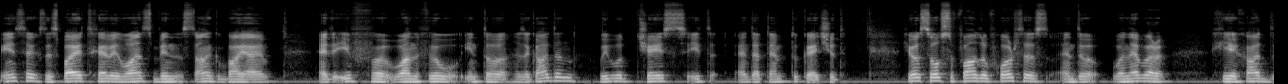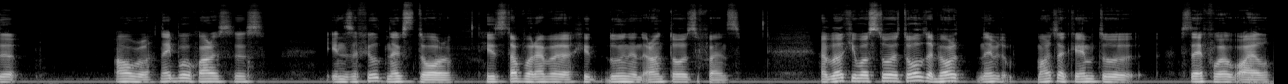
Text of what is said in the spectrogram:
insects despite having once been stung by a and if one flew into the garden, we would chase it and attempt to catch it. He was also fond of horses, and whenever he had our neighbor horses in the field next door, he'd stop whatever he'd doing and run towards the fence. When Blackie was two years old, a bird named Martha came to stay for a while.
